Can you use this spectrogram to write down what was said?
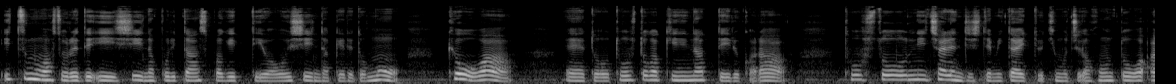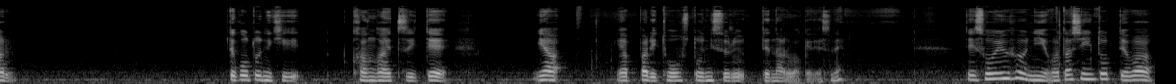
いつもはそれでいいしナポリタンスパゲッティは美味しいんだけれども今日はえーと、トーストが気になっているからトーストにチャレンジしてみたいっていう気持ちが本当はあるってことに考えついていややっぱりトーストにするってなるわけですね。でそういうふうに私にとっては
